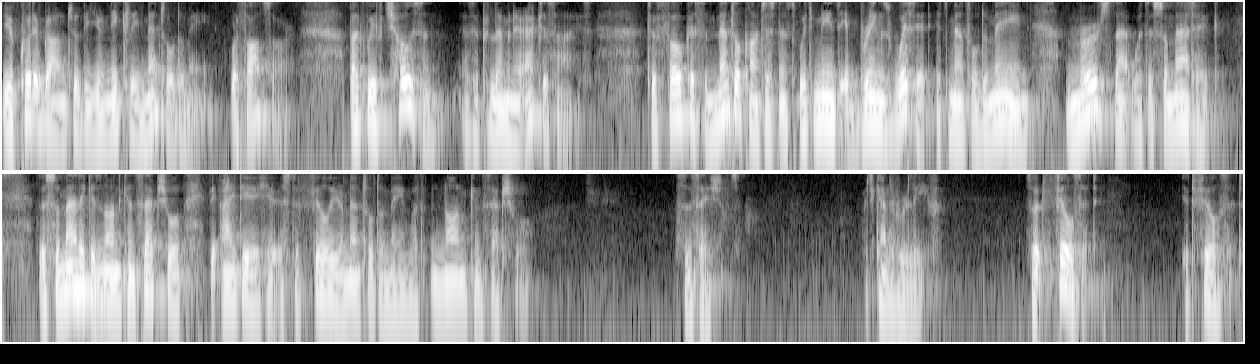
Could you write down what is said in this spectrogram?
you could have gone to the uniquely mental domain where thoughts are. But we've chosen as a preliminary exercise to focus the mental consciousness, which means it brings with it its mental domain, merge that with the somatic. The somatic is non conceptual. The idea here is to fill your mental domain with non conceptual sensations, which kind of relief. So it fills it. It fills it.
